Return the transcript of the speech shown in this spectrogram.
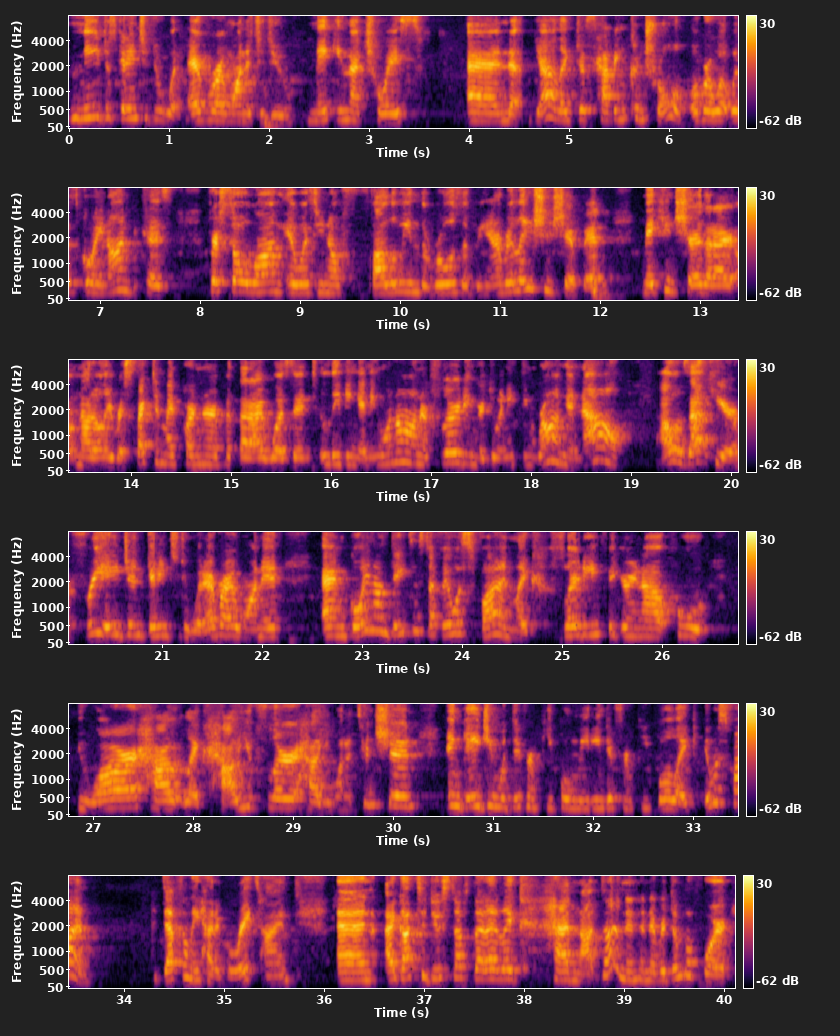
me just getting to do whatever I wanted to do, making that choice. And yeah, like just having control over what was going on because for so long it was, you know, following the rules of being in a relationship and making sure that I not only respected my partner, but that I wasn't leading anyone on or flirting or doing anything wrong. And now I was out here, a free agent, getting to do whatever I wanted and going on dates and stuff. It was fun, like flirting, figuring out who you are, how like how you flirt, how you want attention, engaging with different people, meeting different people. Like it was fun. I definitely had a great time. And I got to do stuff that I like had not done and had never done before.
